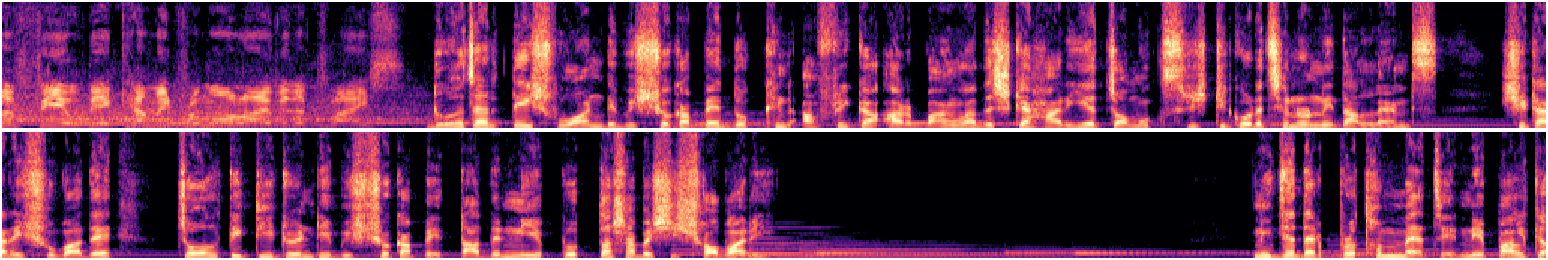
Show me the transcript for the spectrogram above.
the field here coming from all over the place. দু ওয়ানডে বিশ্বকাপে দক্ষিণ আফ্রিকা আর বাংলাদেশকে হারিয়ে চমক সৃষ্টি করেছিল নেদারল্যান্ডস। সেটারই সুবাদে চলতি টি টোয়েন্টি বিশ্বকাপে তাদের নিয়ে প্রত্যাশা বেশি সবারই। নিজেদের প্রথম ম্যাচে নেপালকে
